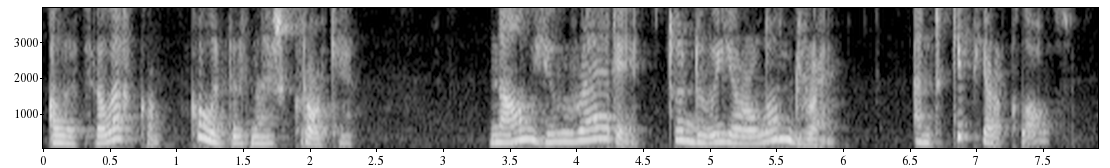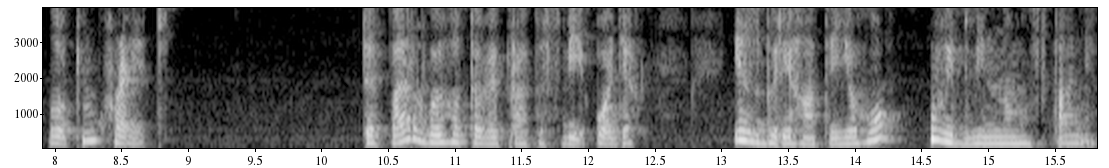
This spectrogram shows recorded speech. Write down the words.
Але це легко, коли ти знаєш кроки. Now you're ready to do your laundry and keep your clothes looking great. Тепер ви готові прати свій одяг і зберігати його у відмінному стані.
